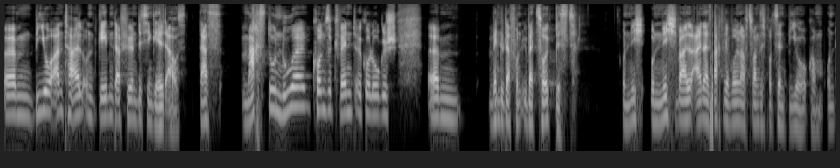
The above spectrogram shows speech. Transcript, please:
ähm, Bioanteil und geben dafür ein bisschen Geld aus. Das machst du nur konsequent ökologisch, ähm, wenn du davon überzeugt bist und nicht und nicht, weil einer sagt, wir wollen auf 20 Prozent Bio kommen. Und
